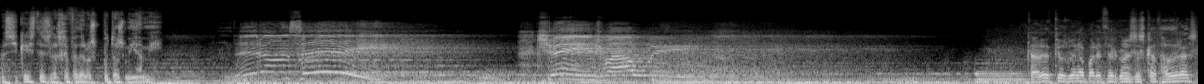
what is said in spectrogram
Así que este es el jefe de los putos Miami. Cada vez que os ven aparecer con esas cazadoras,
